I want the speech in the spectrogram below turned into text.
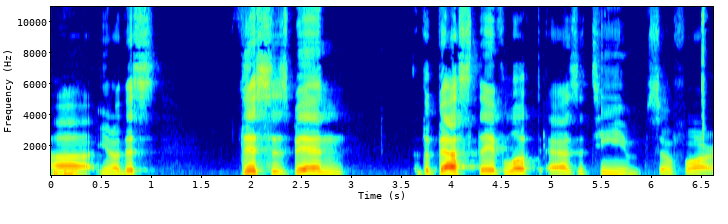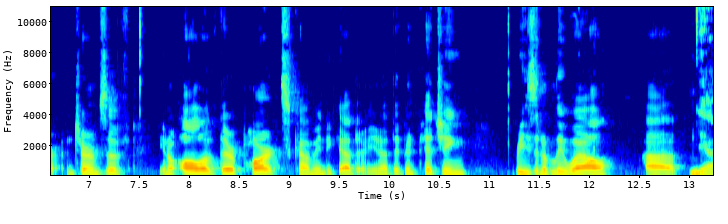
Uh, you know this this has been the best they've looked as a team so far in terms of you know all of their parts coming together. You know they've been pitching reasonably well. Uh, yeah.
